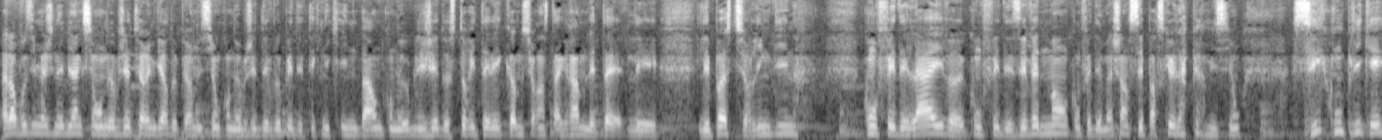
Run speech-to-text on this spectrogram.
Alors vous imaginez bien que si on est obligé de faire une guerre de permission, qu'on est obligé de développer des techniques inbound, qu'on est obligé de storyteller comme sur Instagram, les, les, posts sur LinkedIn, qu'on fait des lives, qu'on fait des événements, qu'on fait des machins, c'est parce que la permission, c'est compliqué.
